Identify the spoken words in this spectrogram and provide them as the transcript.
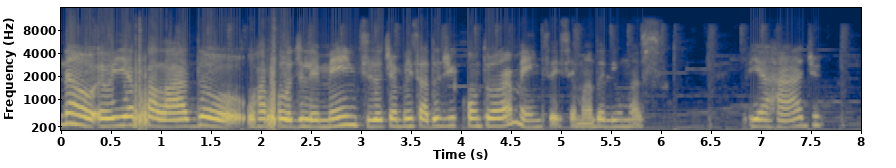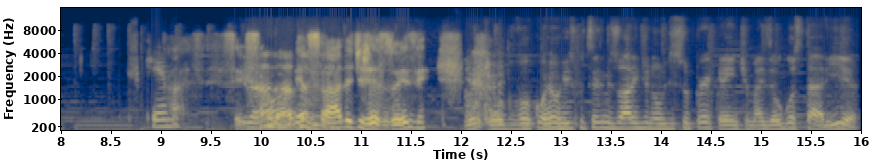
Não, eu ia falar do. O Rafa falou de lementes, eu tinha pensado de controlar mentes. Aí você manda ali umas via rádio. Esquema. Ah, vocês são abençoados de Jesus, hein? Eu, eu, vou correr o risco de vocês me zoarem de novo de super crente, mas eu gostaria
